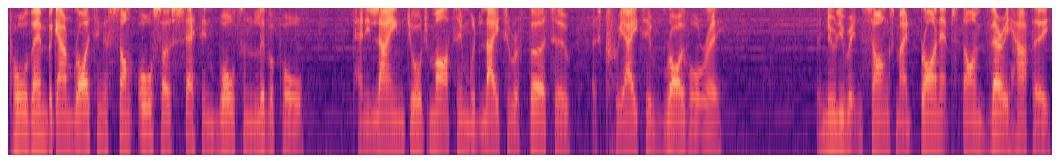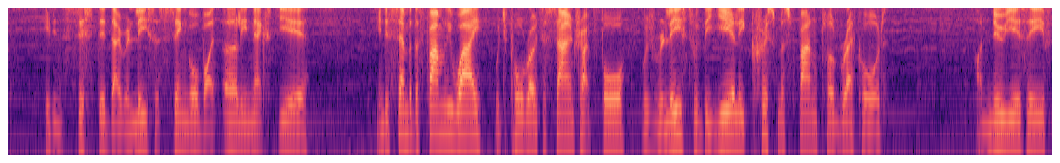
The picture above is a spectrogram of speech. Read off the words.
Paul then began writing a song also set in Walton, Liverpool. Penny Lane, George Martin would later refer to as creative rivalry. The newly written songs made Brian Epstein very happy he'd insisted they release a single by early next year. In December, The Family Way, which Paul wrote a soundtrack for, was released with the yearly Christmas fan club record. On New Year's Eve,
